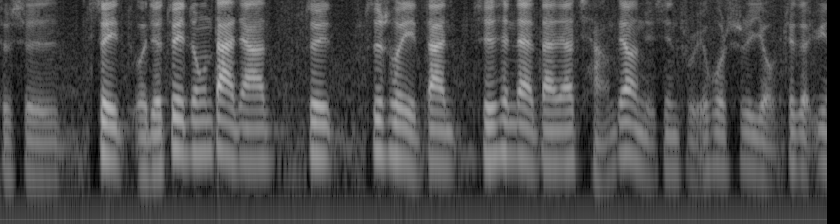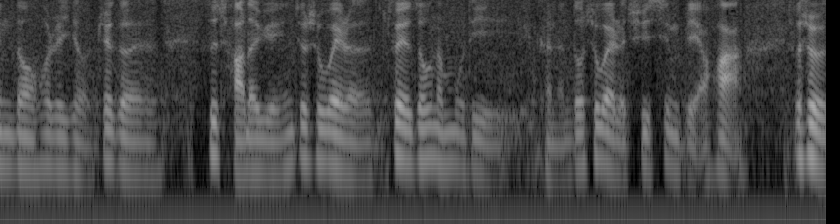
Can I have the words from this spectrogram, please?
就是最，我觉得最终大家最之所以大，其实现在大家强调女性主义，或是有这个运动或者有这个思潮的原因，就是为了最终的目的。可能都是为了去性别化，就是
